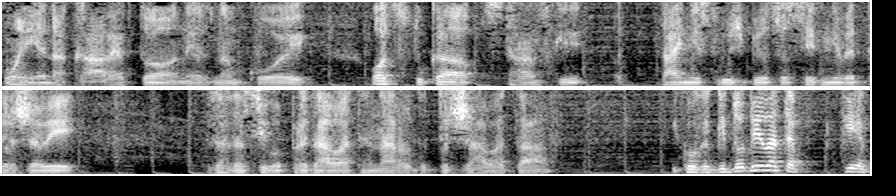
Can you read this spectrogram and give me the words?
оние на калето, не знам кој, од тука странски тајни служби од соседниве држави, за да си го предавате народот, државата. И кога ги добивате тие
